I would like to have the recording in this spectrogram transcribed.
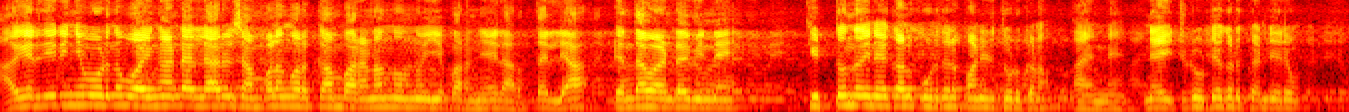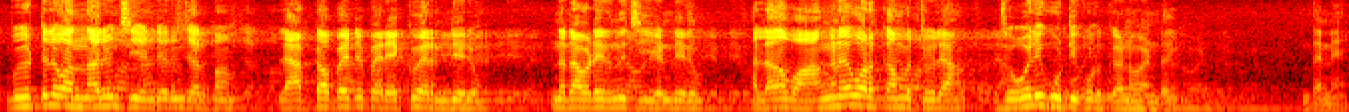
അത് കരുതിരിഞ്ഞ് പോടുന്ന് പോയങ്ങാണ്ട് എല്ലാവരും ശമ്പളം കുറയ്ക്കാൻ പറയണം എന്നൊന്നും ഈ പറഞ്ഞതിൽ അർത്ഥമില്ല. എന്താ വേണ്ടത് പിന്നെ? കിട്ടുന്നതിനേക്കാൾ കൂടുതൽ പണിയെടുത്ത് കൊടുക്കണം. അതന്നെ. നൈറ്റ് ഡ്യൂട്ടിയൊക്കെ എടുക്കേണ്ടി വരും. വീട്ടിൽ വന്നാലും ചെയ്യേണ്ടി വരും ചിലപ്പം. ലാപ്ടോപ്പായിട്ട് പെരേക്ക് വരേണ്ടി വരും. എന്നിട്ട് അവിടെ ഇരുന്ന് ചെയ്യേണ്ടി വരും. അല്ലാതെ വാങ്ങണേ കുറയ്ക്കാൻ പറ്റൂല. ജോലി കൂട്ടി കൊടുക്കുകയാണ് വേണ്ടത്. തന്നെ.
